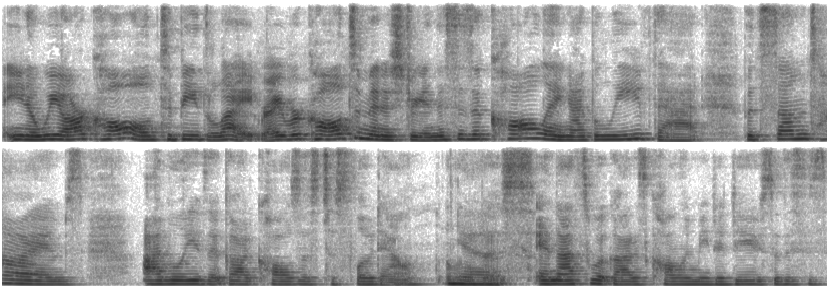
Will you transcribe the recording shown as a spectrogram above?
You know, we are called to be the light, right? We're called to ministry, and this is a calling. I believe that. But sometimes, I believe that God calls us to slow down a little Yes. bit. And that's what God is calling me to do. So this is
